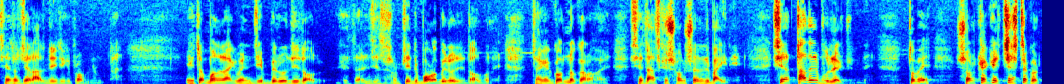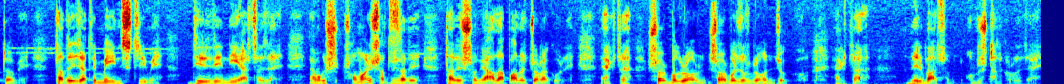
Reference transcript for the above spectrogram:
সেটা হচ্ছে রাজনৈতিক প্রবলেমটা এটা মনে রাখবেন যে বিরোধী দল, যেটা যেটা সবচেয়ে বড় বিরোধী দল বলে যাকে গণ্য করা হয়, সেটা আজকে সংসদের বাইরে, সেটা তাদের ভুলের জন্য। তবে সরকারকে চেষ্টা করতে হবে তাদের যাতে মেইন স্ট্রিমে ধীরে ধীরে নিয়ে আসা যায়। এবং সময়ের সাথে সাথে তাদের সঙ্গে আলাপ আলোচনা করে একটা সর্বগ্রহণ সর্বজন গ্রহণযোগ্য একটা নির্বাচন অনুষ্ঠান করা যায়।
